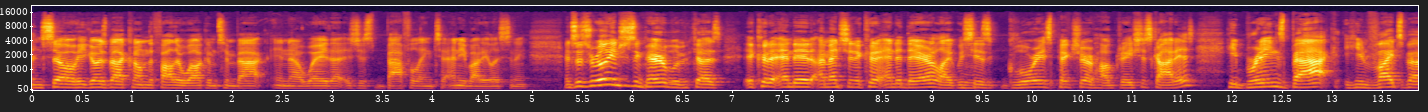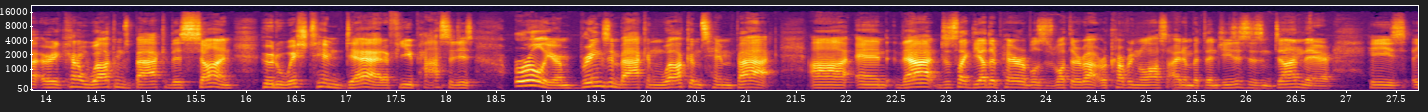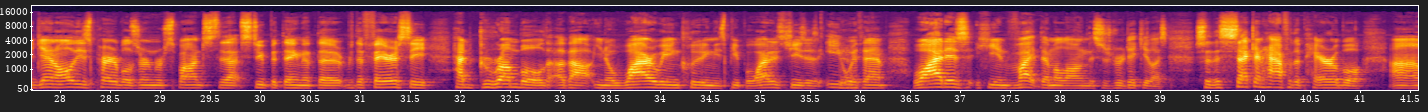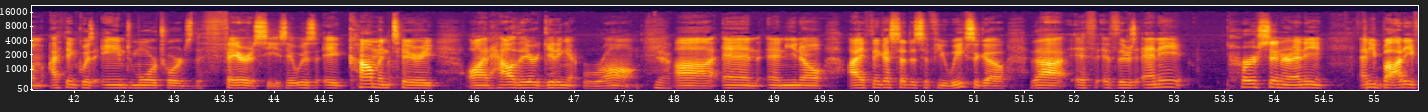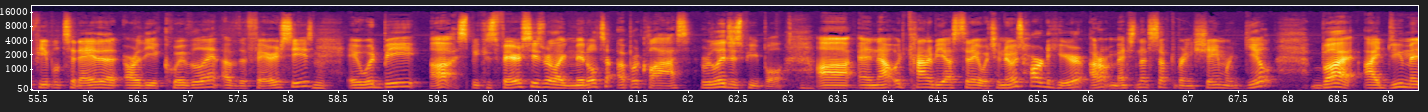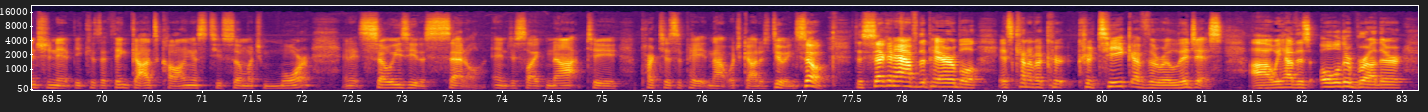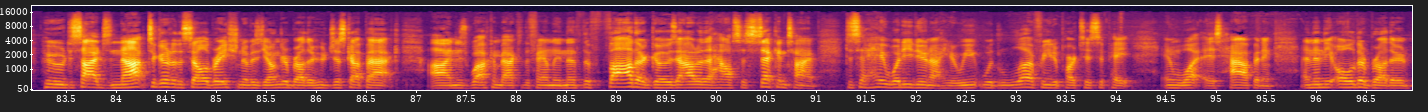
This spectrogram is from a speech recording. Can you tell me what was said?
and so he goes back home. The father welcomes him back in a way that is just baffling to anybody listening. And so it's a really interesting parable because it could have ended, I mentioned it could have ended there. Like we see this glorious picture of how gracious God is. He brings back, he invites back, or he kind of welcomes back this son who had wished him dead a few passages earlier and brings him back and welcomes him back. Uh, and that, just like the other parables, is what they're about recovering the lost item. But then Jesus isn't done there. He's again, all these parables are in response to that stupid thing that the the Pharisee had grumbled about. You know, why are we including these people? Why does Jesus eat with them? Why does he invite them along? This is ridiculous. So the second half of the parable, um, I think, was aimed more towards the Pharisees. It was a commentary on how they are getting it wrong. Yeah. Uh, and and you know, I think I said this a few weeks ago that if if there's any person or any any body of people today that are the equivalent of the Pharisees, it would be us because Pharisees were like middle to upper class religious people. Uh, and that would kind of be us today, which I know is hard to hear. I don't mention that stuff to bring shame or guilt, but I do mention it because I think God's calling us to so much more. And it's so easy to settle and just like not to participate in that which God is doing. So the second half of the parable is kind of a cr- critique of the religious. Uh, we have this older brother who decides not to go to the celebration of his younger brother who just got back uh, and is welcome back to the family. And then the father goes out of the house a second time to say, Hey, what are you doing out here? We would love for you to participate in what is happening. And then the older brother.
